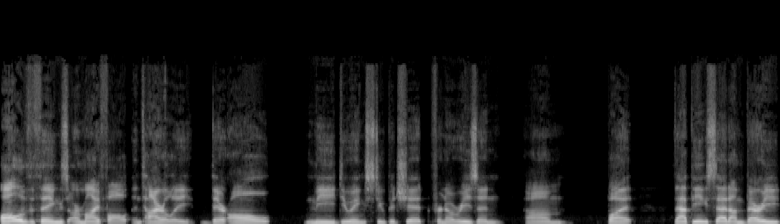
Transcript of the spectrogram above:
All of the things are my fault entirely. They're all me doing stupid shit for no reason. Um, but that being said, I'm very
